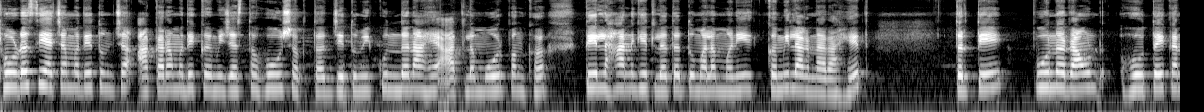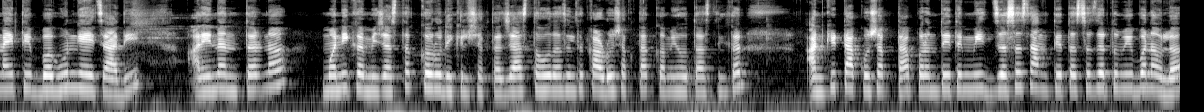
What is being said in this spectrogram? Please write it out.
थोडंसं याच्यामध्ये तुमच्या आकारामध्ये कमी जास्त होऊ शकतं. जे तुम्ही कुंदन आहे आतलं मोरपंख ते लहान घेतलं तर तुम्हाला मनी कमी लागणार आहेत. तर ते पूर्ण राऊंड होतं आहे का नाही ते बघून घ्यायचं आधी. आणि नंतर ना मनी कमी जास्त करू देखील शकता. जास्त होत असेल तर काढू शकता कमी होत असतील तर आणखी टाकू शकता. परंतु इथे मी जसं सांगते तसं जर तुम्ही बनवलं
